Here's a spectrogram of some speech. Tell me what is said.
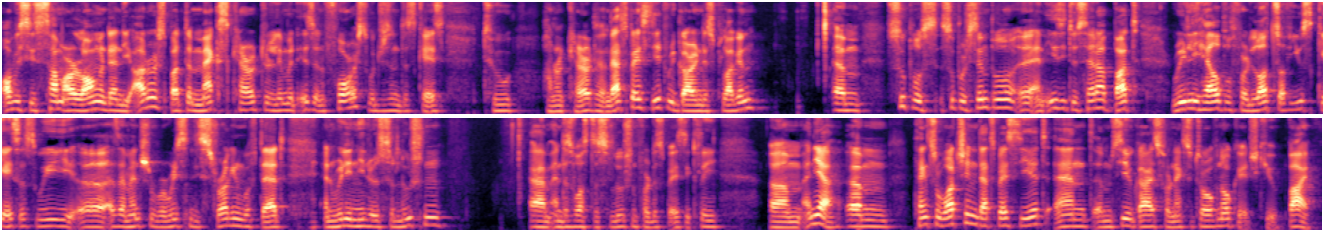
Obviously, some are longer than the others, but the max character limit is enforced, which is in this case 200 characters. And that's basically it regarding this plugin. Um, super super simple uh, and easy to set up, but really helpful for lots of use cases. We, uh, as I mentioned, were recently struggling with that and really needed a solution. Um, and this was the solution for this basically. Um, and yeah, um, thanks for watching. That's basically it. And um, see you guys for next tutorial of Nocode HQ. Bye.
